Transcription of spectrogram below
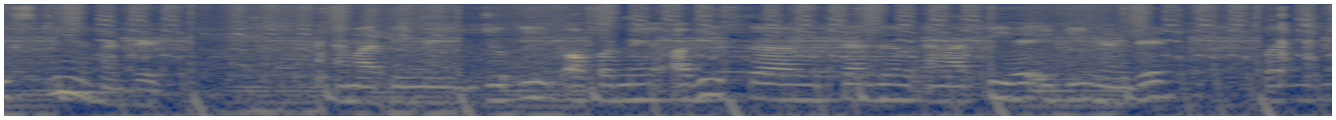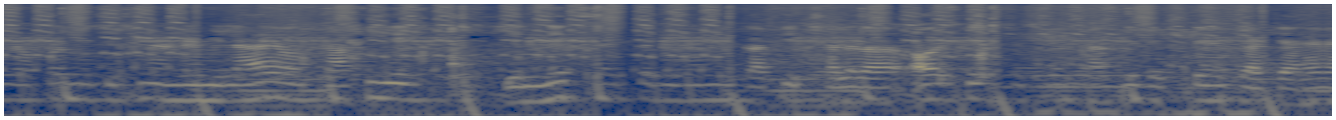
सिक्सटीन हंड्रेड एम में, जो कि ऑफ़र में, अभी इसका शायद एम है एटीन हंड्रेड पर मुझे ऑफ़र में सिक्सटीन हंड्रेड मिला है और काफ़ी ये ये नेक्स्ट साइड का जो है मुझे काफ़ी अच्छा लगा। और सिस्टम आगे देखते हैं क्या क्या है।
